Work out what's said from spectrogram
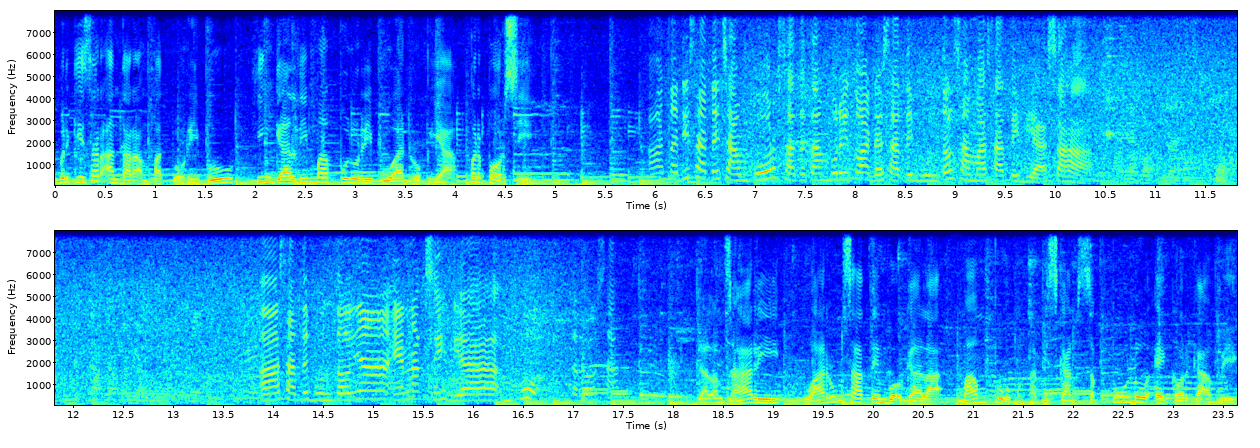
berkisar antara 40.000 hingga 50 ribuan rupiah per porsi. Ah, tadi sate campur, sate campur itu ada sate buntel sama sate biasa. Ah, sate buntelnya enak sih, dia empuk. Dalam sehari, warung sate Mbok Gala mampu menghabiskan 10 ekor kambing.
